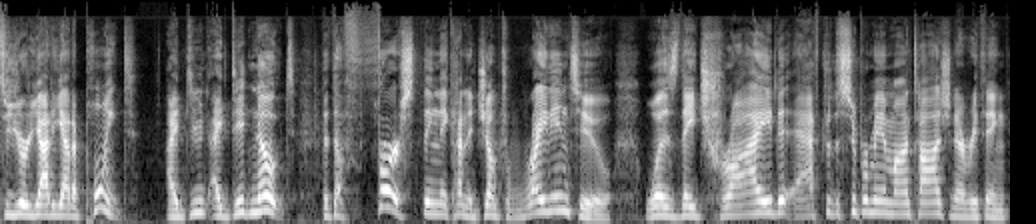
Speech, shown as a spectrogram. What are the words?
to your yada yada point, I do I did note that the first thing they kind of jumped right into was they tried after the Superman montage and everything,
